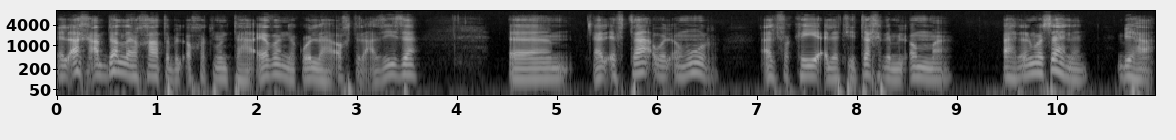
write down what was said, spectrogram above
الأخ عبد الله يخاطب الأخت منتهى أيضا يقول لها أخت العزيزة الإفتاء والأمور الفقهية التي تخدم الأمة أهلا وسهلا بها.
